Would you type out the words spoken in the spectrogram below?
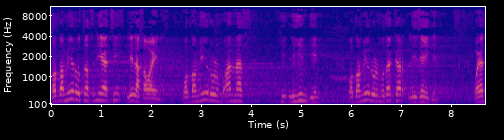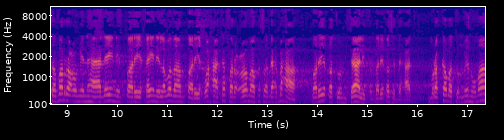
Fadamiiru tahniyati lilakhawayn wadamiiru اlmu'anas lihindin wadamiiru اlmudakar lizaydin wayatafaracu min haadayni ariiqayni labadan ariiq waxaa ka farcooma ka soo dhexbaxa ariiqatun aalita ariiqo saddexaad murakabatun minhumaa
